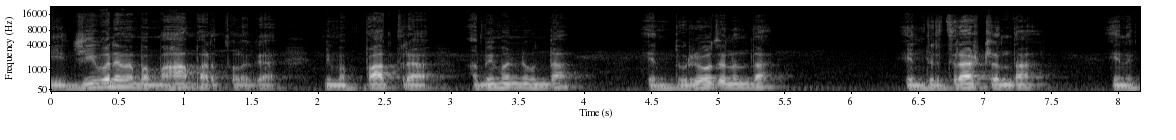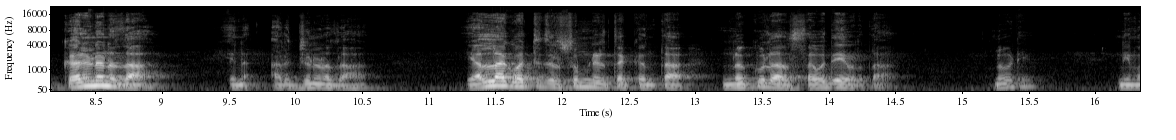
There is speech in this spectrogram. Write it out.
ಈ ಜೀವನವೆಂಬ ಮಹಾಭಾರತದೊಳಗೆ ನಿಮ್ಮ ಪಾತ್ರ ಅಭಿಮನ್ಯುಂದ ಏನು ದುರ್ಯೋಧನಂದ ಏನು ಧೃತರಾಷ್ಟ್ರಂದ ಏನು ಕರ್ಣನದ ಏನು ಅರ್ಜುನನದ. ಎಲ್ಲ ಗೊತ್ತಿದ್ರು ಸುಮ್ಮನೆ ಇರ್ತಕ್ಕಂಥ ನಕುಲ ವ್ರತ ನೋಡಿ, ನಿಮ್ಮ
